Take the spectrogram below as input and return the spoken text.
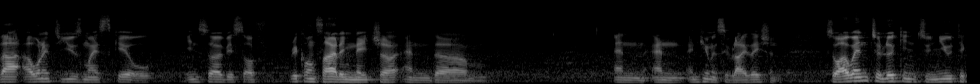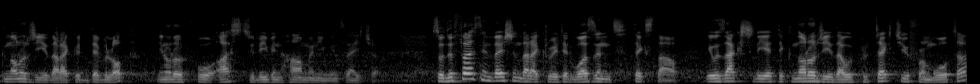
that I wanted to use my skill in service of reconciling nature and um, and, and, and human civilization. So I went to look into new technology that I could develop in order for us to live in harmony with nature. So the first invention that I created wasn't textile. It was actually a technology that would protect you from water,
